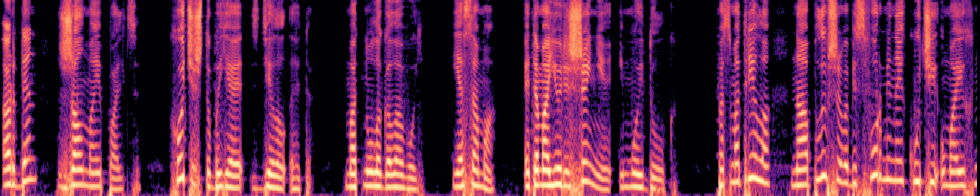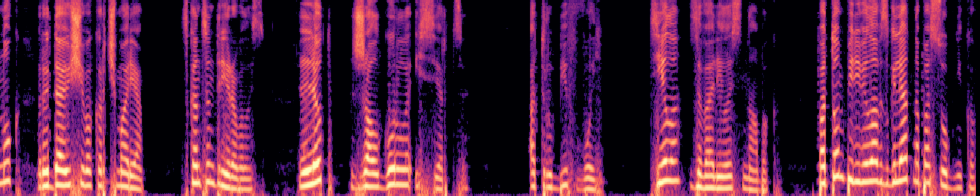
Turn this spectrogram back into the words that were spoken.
Арден сжал мои пальцы. «Хочешь, чтобы я сделал это?» Мотнула головой. «Я сама. Это мое решение и мой долг». Посмотрела на оплывшего бесформенной кучей у моих ног рыдающего корчмаря. Сконцентрировалась. Лед сжал горло и сердце, отрубив вой. Тело завалилось на бок. Потом перевела взгляд на пособников.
